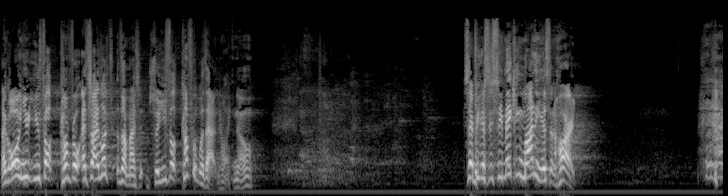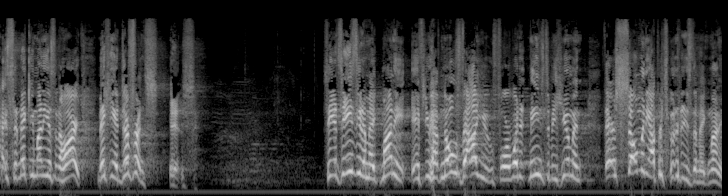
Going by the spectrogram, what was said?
I go, oh, and you, you felt comfortable. And so I looked at them. I said, so you felt comfortable with that? And they're like, no. Because you see, making money isn't hard. I said, making money isn't hard. Making a difference is. See, it's easy to make money if you have no value for what it means to be human. There are so many opportunities to make money.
